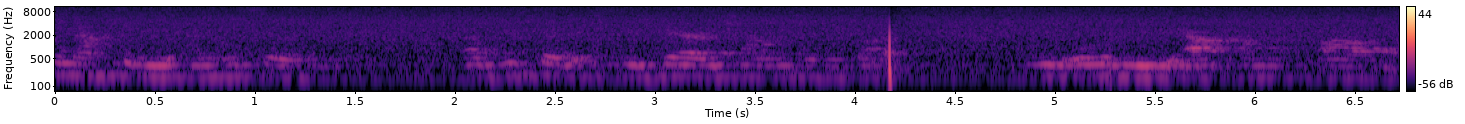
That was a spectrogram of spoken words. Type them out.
tenacity, and also, as you said, it can be very challenging, but you all of you, the outcomes are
